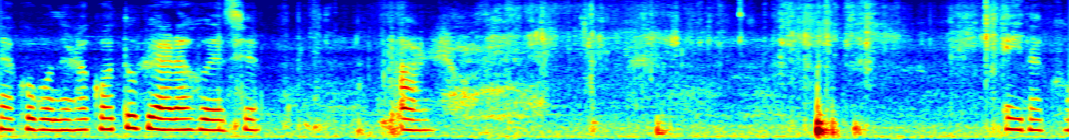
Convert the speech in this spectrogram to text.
দেখো বন্ধুরা, কত পেয়ারা হয়েছে। আর এই দেখো,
